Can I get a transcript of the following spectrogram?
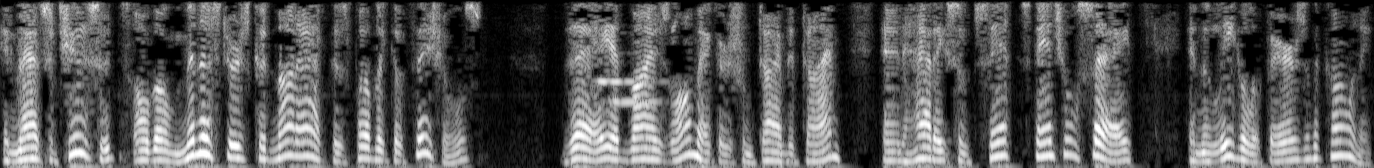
In Massachusetts, although ministers could not act as public officials, they advised lawmakers from time to time and had a substantial say in the legal affairs of the colony.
